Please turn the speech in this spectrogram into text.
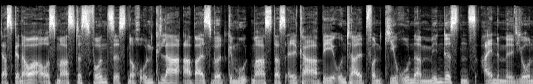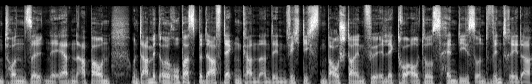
Das genaue Ausmaß des Funds ist noch unklar, aber es wird gemutmaßt, dass LKAB unterhalb von Kiruna mindestens eine Million Tonnen seltene Erden abbauen und damit Europas Bedarf decken kann an den wichtigsten Bausteinen für Elektroautos, Handys und Windräder,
